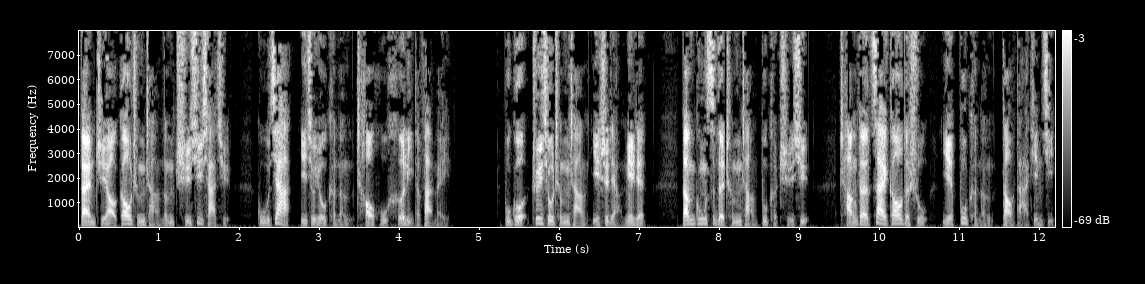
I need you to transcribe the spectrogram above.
但只要高成长能持续下去，股价也就有可能超乎合理的范围。不过，追求成长也是两面刃。当公司的成长不可持续，长的再高的树也不可能到达天际。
